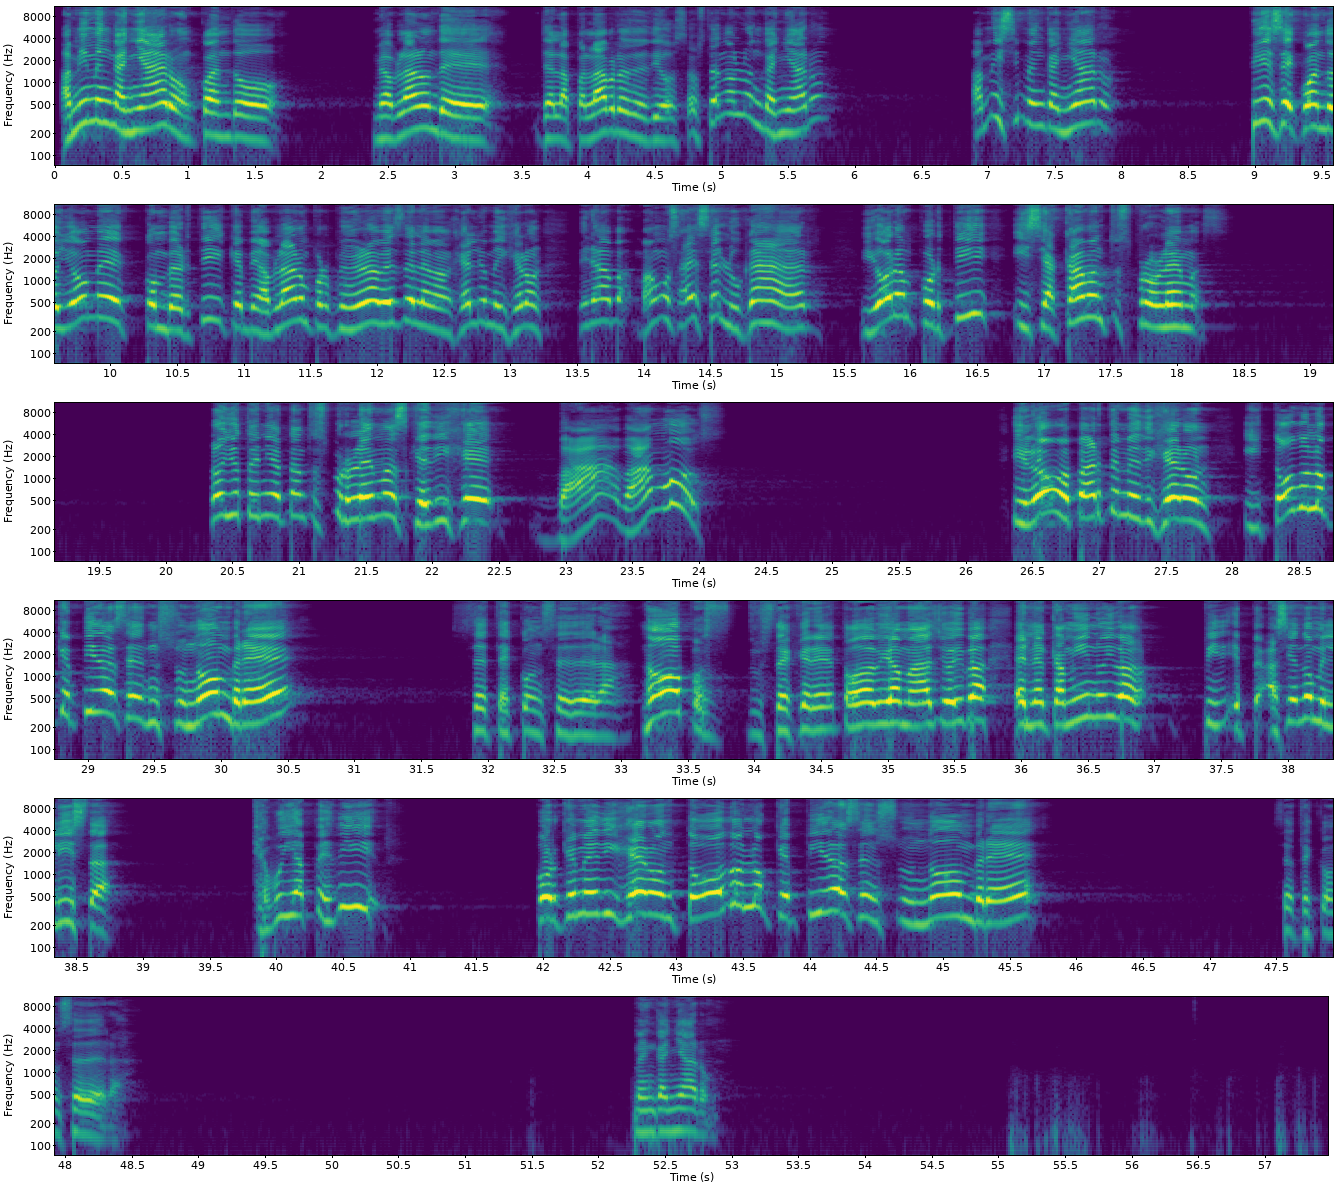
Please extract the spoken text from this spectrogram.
A mí me engañaron cuando me hablaron de, la palabra de Dios. ¿A usted no lo engañaron? A mí sí me engañaron. Fíjese, cuando yo me convertí, que me hablaron por primera vez del Evangelio, me dijeron, mira, vamos a ese lugar y oran por ti y se acaban tus problemas. No, yo tenía tantos problemas que dije, va, vamos. Y luego aparte me dijeron, y todo lo que pidas en su nombre, se te concederá. No, pues usted cree todavía más. Yo iba en el camino, iba haciendo mi lista. ¿Qué voy a pedir? Porque me dijeron, todo lo que pidas en su nombre, se te concederá. Me engañaron.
